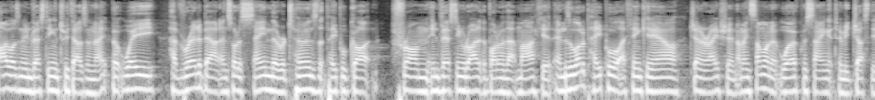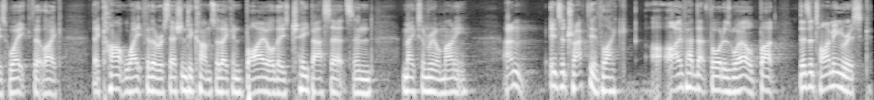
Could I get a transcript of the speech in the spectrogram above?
I wasn't investing in 2008, but we have read about and sort of seen the returns that people got from investing right at the bottom of that market. And there's a lot of people, I think, in our generation. I mean, someone at work was saying it to me just this week that, like, they can't wait for the recession to come so they can buy all these cheap assets and make some real money. And it's attractive. Like, I've had that thought as well, but there's a timing risk.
